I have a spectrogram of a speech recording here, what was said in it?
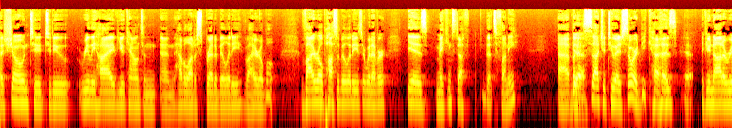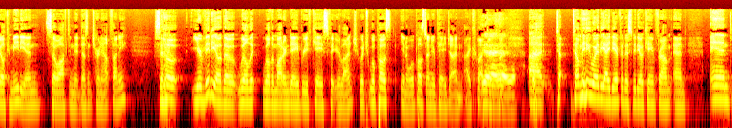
has, shown to to do really high view counts and and have a lot of spreadability, viral viral possibilities or whatever, is making stuff that's funny. Uh, but Yeah. it's such a two edged sword because Yeah. if you're not a real comedian, so often it doesn't turn out funny. So your video though, will the will the modern day briefcase fit your lunch? Which we'll post, you know, we'll post on your page on iCollective. Yeah, yeah, yeah. Uh, t- tell me where the idea for this video came from, and and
